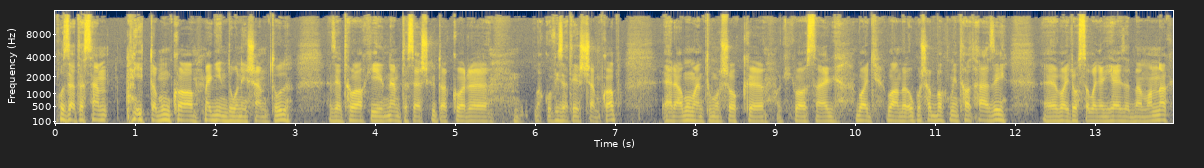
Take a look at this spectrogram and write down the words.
Hozzáteszem, itt a munka megindulni sem tud, ezért ha valaki nem tesz esküt, akkor, akkor fizetést sem kap erre a momentumosok, akik valószínűleg vagy valamivel okosabbak, mint hatházi, vagy rosszabb anyagi helyzetben vannak,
